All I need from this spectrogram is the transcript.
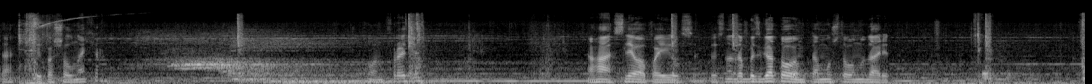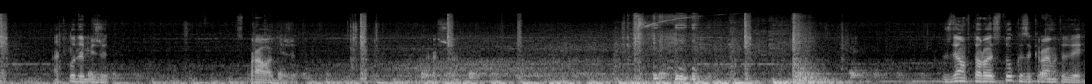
Так, ты пошел нахер. Вон, Фредди. Ага, слева появился. То есть надо быть готовым к тому, что он ударит. Откуда бежит? Справа бежит. Хорошо. Ждем второй стук и закрываем эту дверь.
